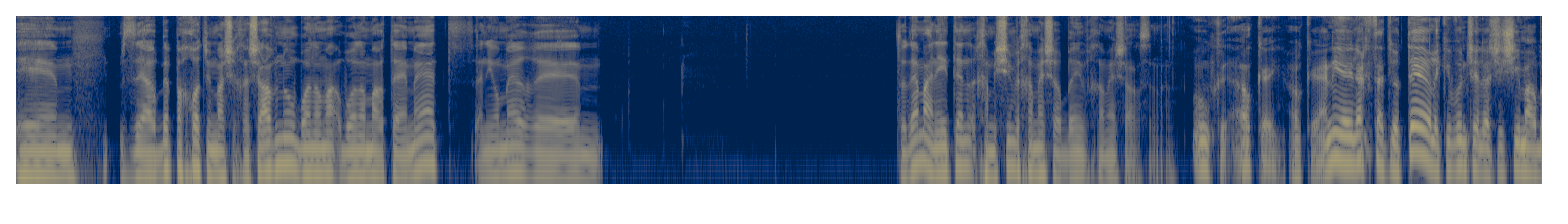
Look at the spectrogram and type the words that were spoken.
אמ, זה הרבה פחות ממה שחשבנו, בוא נאמר, בוא נאמר את האמת. אני אומר, אמ, אתה יודע מה, אני אתן 55-45 ארסנל. אוקיי, אוקיי, אוקיי. אני אלך קצת יותר לכיוון של ה-60-40,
